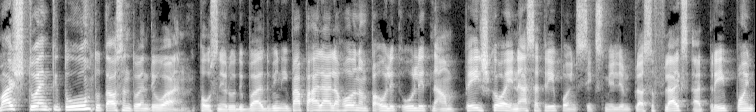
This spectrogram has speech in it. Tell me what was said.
March 22, 2021, post ni Rudy Baldwin, ipapaalala ko ng paulit-ulit na ang page ko ay nasa 3.6 million plus of likes at 3.4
